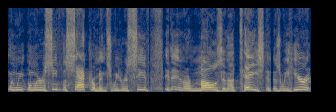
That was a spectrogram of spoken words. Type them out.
when we, when we receive the sacraments, we receive it in our mouths and our taste. And as we hear it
